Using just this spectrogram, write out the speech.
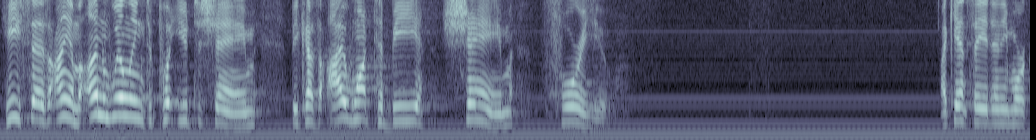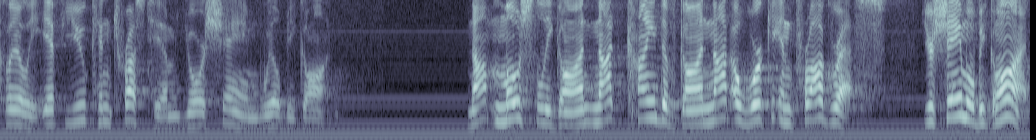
he says, I am unwilling to put you to shame because I want to be shame for you. I can't say it any more clearly. If you can trust him, your shame will be gone. Not mostly gone, not kind of gone, not a work in progress. Your shame will be gone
